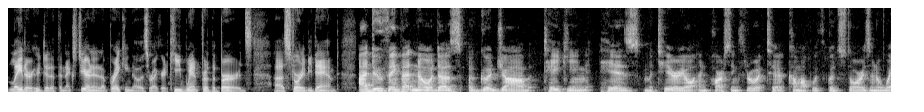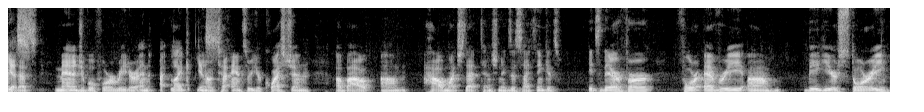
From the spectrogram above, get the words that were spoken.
later who did it the next year and ended up breaking Noah's record. He went for the birds. Uh, story be damned. I do think that Noah does a good job taking his material and parsing through it to come up with good stories in a way yes. that's manageable for a reader. And uh, like yes. you know, to answer your question about um, how much that tension exists, I think it's it's there for for every um, big year story,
